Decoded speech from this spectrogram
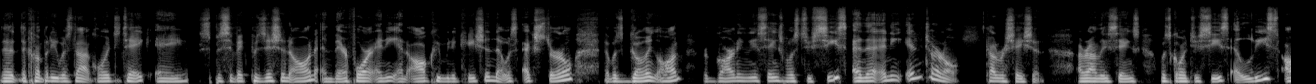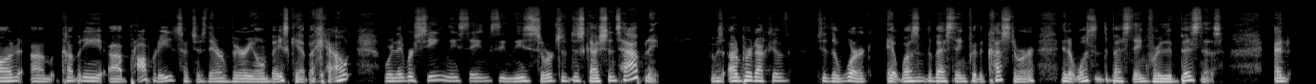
that the company was not going to take a specific position on, and therefore any and all communication that was external that was going on regarding these things was to cease, and that any internal conversation around these things was going to cease, at least on um, company uh, property, such as their very own Basecamp account, where they were seeing these things in these sorts of discussions happening. It was unproductive to the work. It wasn't the best thing for the customer and it wasn't the best thing for the business. And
